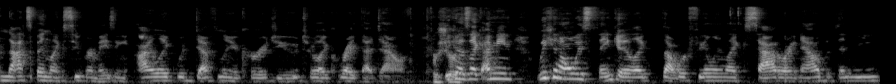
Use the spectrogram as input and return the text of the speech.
and that's been like super amazing. I like would definitely encourage you to like write that down For sure. because like I mean we can always think it like that we're feeling like sad right now, but then we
